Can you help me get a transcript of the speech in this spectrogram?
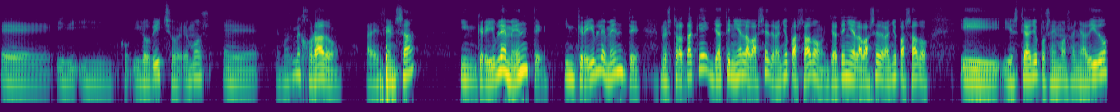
Eh, y, y- lo dicho, hemos, eh, hemos mejorado la defensa increíblemente, increíblemente. Nuestro ataque ya tenía la base del año pasado, ya tenía la base del año pasado. Y, este año pues hemos añadido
